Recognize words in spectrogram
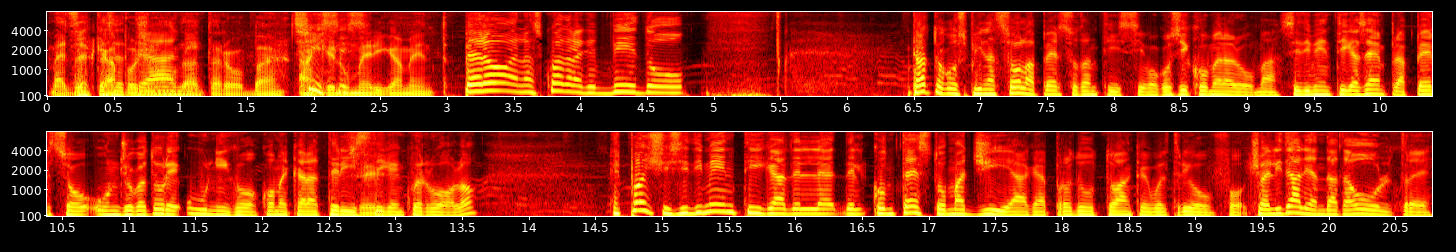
Mezzo al 37 campo c'è anni. tanta roba, eh, Sì, anche sì, sì. numericamente. Però è una squadra che vedo. Intanto con Spinazzola ha perso tantissimo, così come la Roma. Si dimentica sempre, ha perso un giocatore unico come caratteristica Sì. in quel ruolo. E poi ci si dimentica del, del contesto magia che ha prodotto anche quel trionfo. Cioè l'Italia è andata oltre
